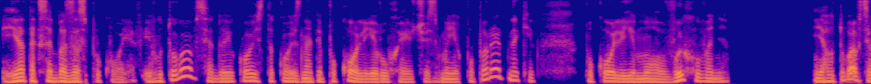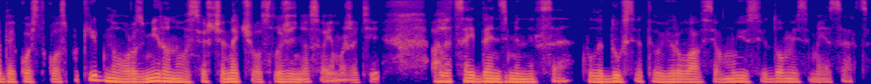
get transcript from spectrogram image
Я так себе заспокоїв і готувався до якоїсь такої, знаєте, по колії, рухаючись з моїх попередників, по колії мого виховання. Я готувався до якогось такого спокійного, розміреного священичого служіння в своєму житті. Але цей день змінив все, коли Дух Святий увірувався в мою свідомість, в моє серце.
